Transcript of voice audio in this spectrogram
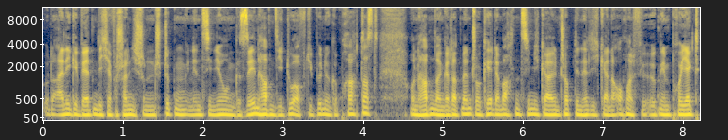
oder einige werden dich ja wahrscheinlich schon in Stücken in Inszenierungen gesehen haben, die du auf die Bühne gebracht hast und haben dann gedacht, Mensch, okay, der macht einen ziemlich geilen Job, den hätte ich gerne auch mal für irgendein Projekt.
